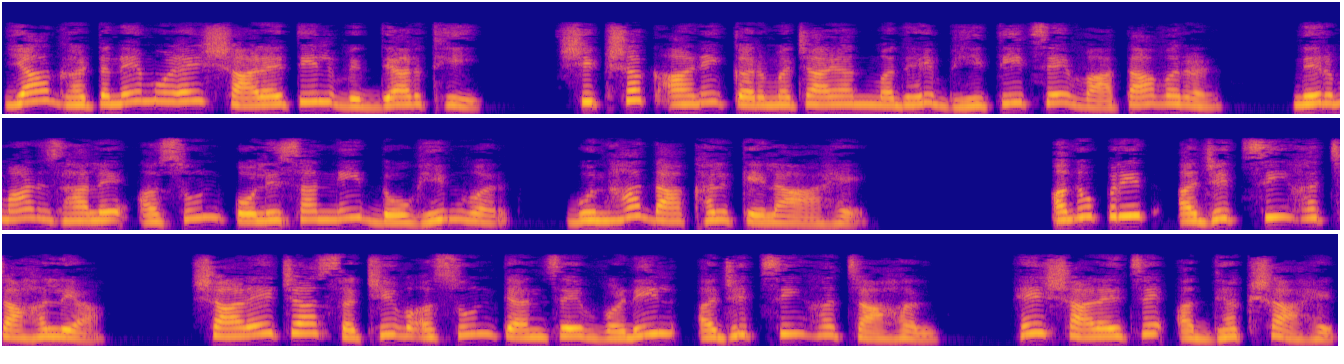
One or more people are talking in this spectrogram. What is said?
या घटनेमुळे शाळेतील विद्यार्थी शिक्षक आणि कर्मचाऱ्यांमध्ये भीतीचे वातावरण निर्माण झाले असून पोलिसांनी दोघींवर गुन्हा दाखल केला आहे. अनुप्रीत अजितसिंह चाहल्या शाळेच्या सचिव असून त्यांचे वडील अजितसिंह चाहल हे शाळेचे अध्यक्ष आहेत.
